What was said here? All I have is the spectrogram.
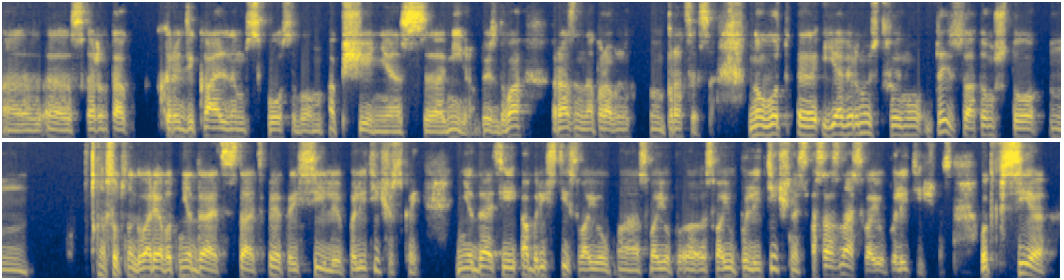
э, э, скажем так, к радикальным способам общения с миром. То есть два разнонаправленных процесса. Но вот я вернусь к твоему тезису о том, что собственно говоря, вот не дать стать этой силе политической, не дать ей обрести свою, свою, свою политичность, осознать свою политичность. Вот все Э,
